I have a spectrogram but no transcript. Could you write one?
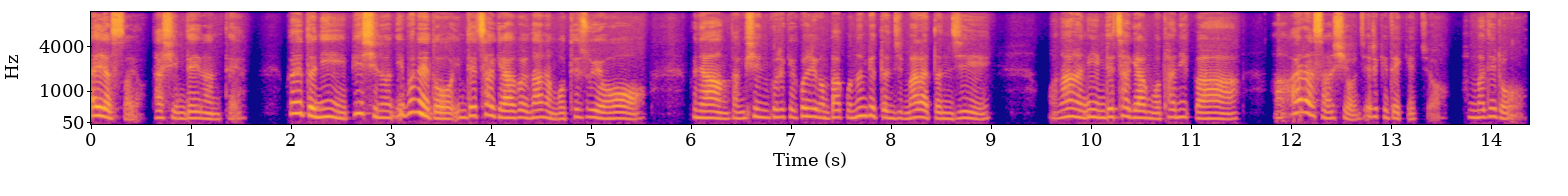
알렸어요. 다시 임대인한테. 그랬더니 B씨는 이번에도 임대차 계약을 나는 못 해줘요. 그냥 당신 그렇게 권리금 받고 넘겼든지 말았든지 어, 나는 이 임대차 계약 못 하니까 아, 알아서 하시오. 이렇게 됐겠죠. 한마디로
